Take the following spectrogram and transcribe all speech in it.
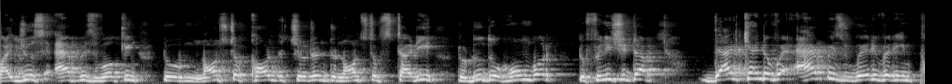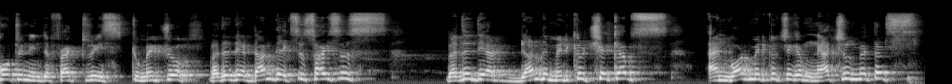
Byju's app is working to non-stop call the children to non-stop study, to do the homework, to finish it up that kind of app is very very important in the factories to make sure whether they are done the exercises whether they are done the medical checkups and what medical checkup? Natural methods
